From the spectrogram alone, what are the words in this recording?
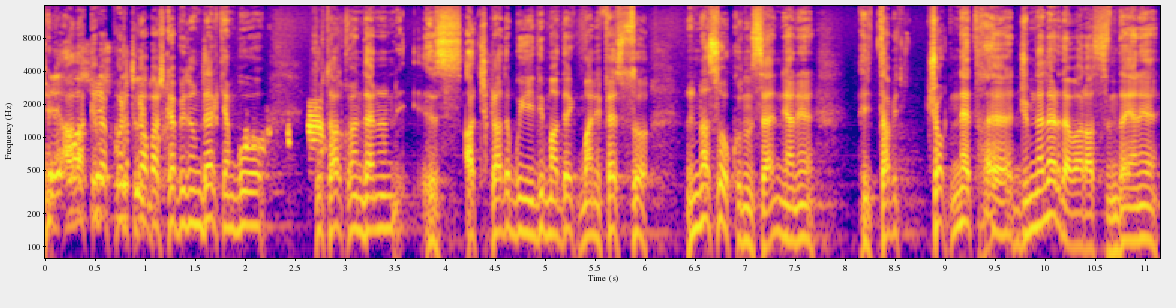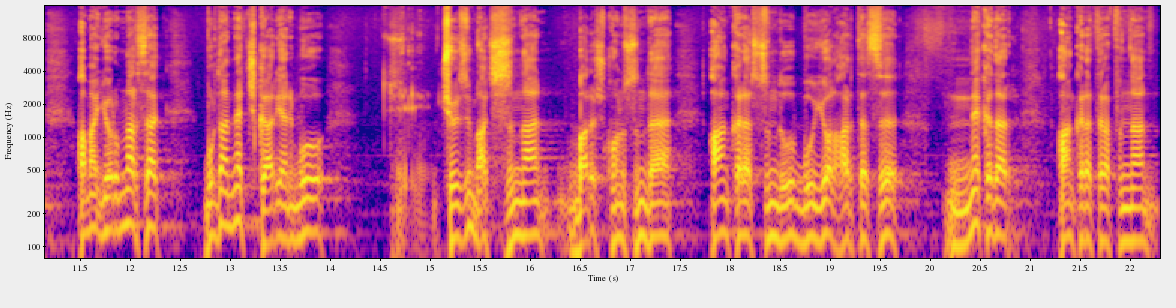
Şimdi E, süreç politika başka bir durum derken bu Kürt Halk Önderinin e, açıkladığı bu yedi madde manifesto nasıl okudun sen? Yani e, tabii çok net e, cümleler de var aslında yani ama yorumlarsak buradan ne çıkar? Yani bu e, çözüm açısından barış konusunda Ankara sunduğu bu yol haritası ne kadar Ankara tarafından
